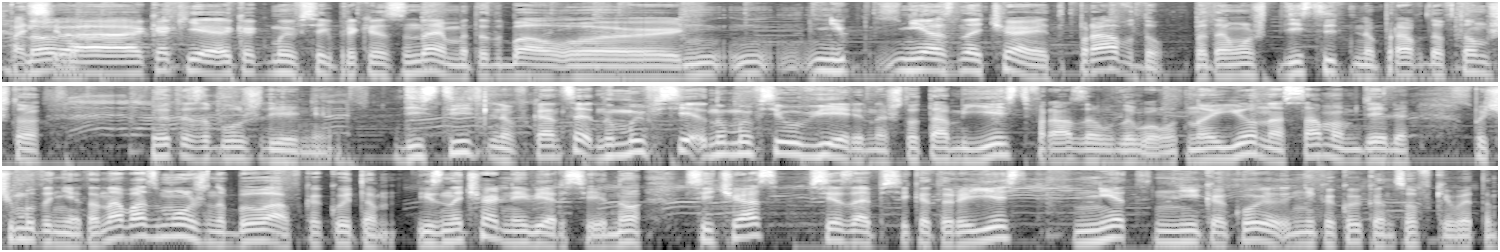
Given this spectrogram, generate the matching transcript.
Спасибо. Но, а, как, я, как мы все прекрасно знаем, этот балл э, не, не означает правду, потому что действительно правда в том, что ну, это заблуждение. Действительно, в конце, ну мы все, ну мы все уверены, что там есть фраза world, но ее на самом деле почему-то нет. Она, возможно, была в какой-то изначальной версии, но сейчас все записи, которые есть, нет никакой, никакой концовки в этом.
